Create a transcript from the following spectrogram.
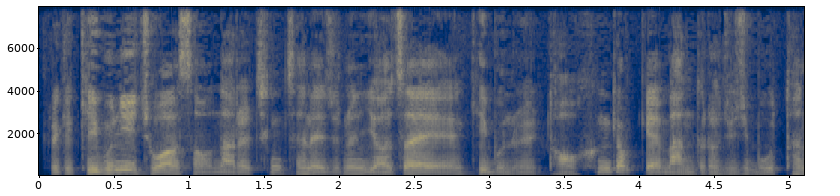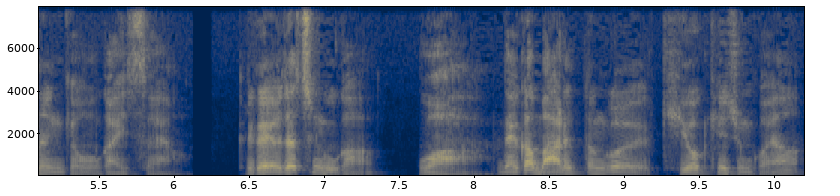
그렇게 기분이 좋아서 나를 칭찬해 주는 여자의 기분을 더 흥겹게 만들어 주지 못하는 경우가 있어요. 그러니까 여자친구가 와 내가 말했던 걸 기억해 준 거야?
